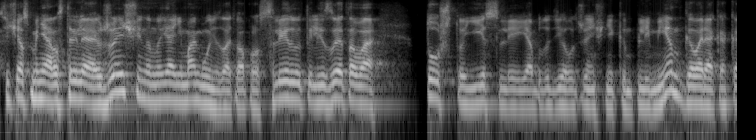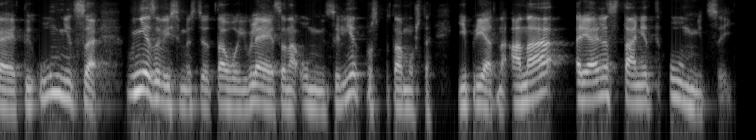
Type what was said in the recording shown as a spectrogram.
Сейчас меня расстреляют женщины, но я не могу не задать вопрос, следует ли из этого то, что если я буду делать женщине комплимент, говоря, какая ты умница, вне зависимости от того, является она умницей или нет, просто потому что ей приятно, она реально станет умницей.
